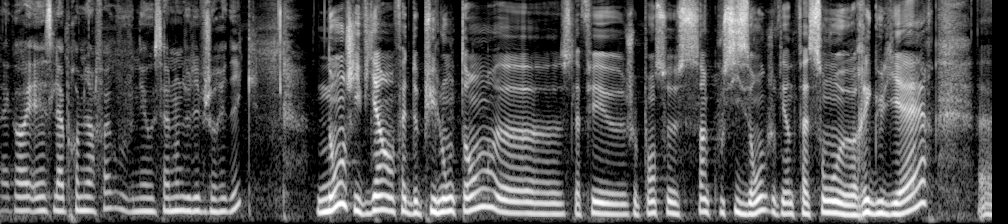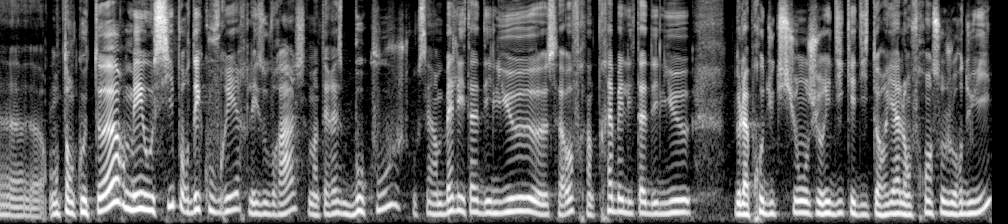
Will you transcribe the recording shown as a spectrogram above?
D'accord. Et est-ce la première fois que vous venez au Salon du livre juridique? Non, j'y viens en fait depuis longtemps. Euh, cela fait, euh, je pense, cinq ou six ans que je viens de façon euh, régulière en tant qu'auteur, mais aussi pour découvrir les ouvrages. Ça m'intéresse beaucoup. Je trouve que c'est un bel état des lieux. Ça offre un très bel état des lieux de la production juridique éditoriale en France aujourd'hui.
